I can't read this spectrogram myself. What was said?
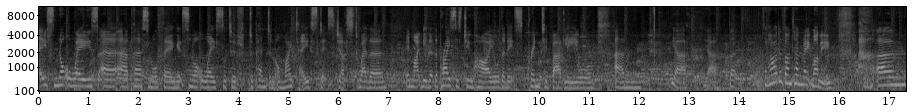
it's not always a, a, personal thing. It's not always sort of dependent on my taste. It's just whether it might be that the price is too high or that it's printed badly or. Um, yeah, yeah. But so, how does Antenne make money? um,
